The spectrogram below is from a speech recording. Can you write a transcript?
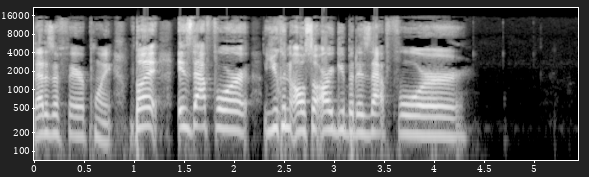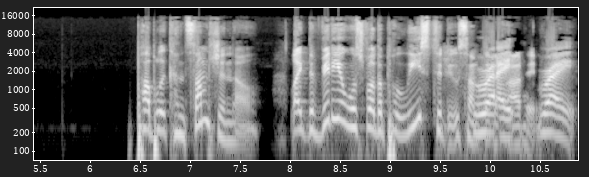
That is a fair point. But is that for you can also argue, but is that for public consumption though? Like the video was for the police to do something right, about it. right,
